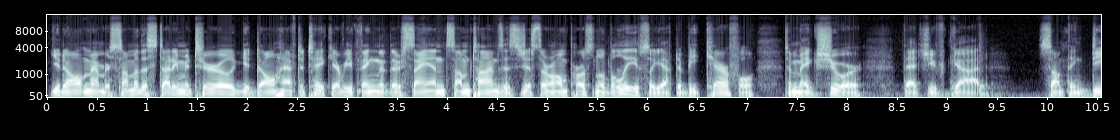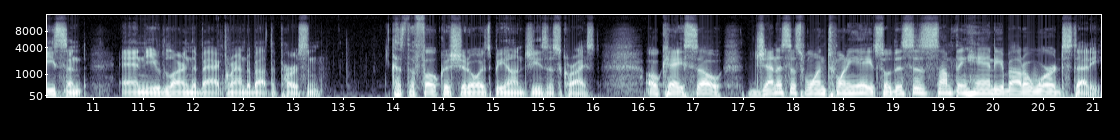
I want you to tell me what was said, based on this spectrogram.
You don't remember some of the study material, you don't have to take everything that they're saying. Sometimes it's just their own personal beliefs. So you have to be careful to make sure that you've got something decent and you learn the background about the person. because the focus should always be on Jesus Christ. Okay, so Genesis 128. So this is something handy about a word study.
